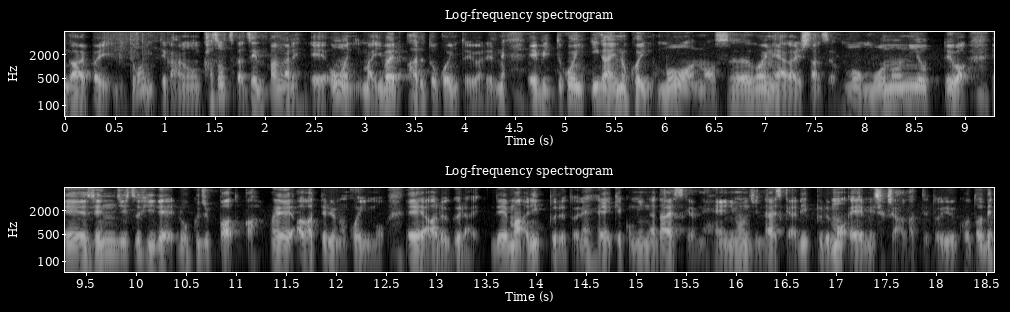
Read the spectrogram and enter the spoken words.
がやっぱり、ビットコインっていうか、あの、仮想通貨全般がね、えー、主に、まあ、いわゆるアルトコインと言われるね、えー、ビットコイン以外のコインがものすごい値上がりしたんですよ。もう、ものによっては、えー、前日比で60%とか、えー、上がってるようなコインも、えー、あるぐらい。で、まあ、リップルとね、えー、結構みんな大好きなね、日本人大好きなリップルも、えめちゃくちゃ上がってということで、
